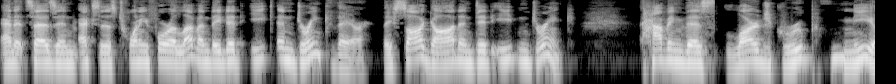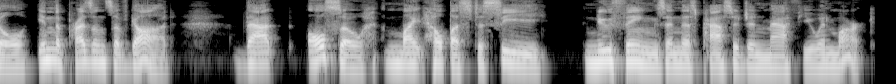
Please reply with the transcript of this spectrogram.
And it says in Exodus 24 11, they did eat and drink there. They saw God and did eat and drink. Having this large group meal in the presence of God, that also might help us to see new things in this passage in Matthew and Mark.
